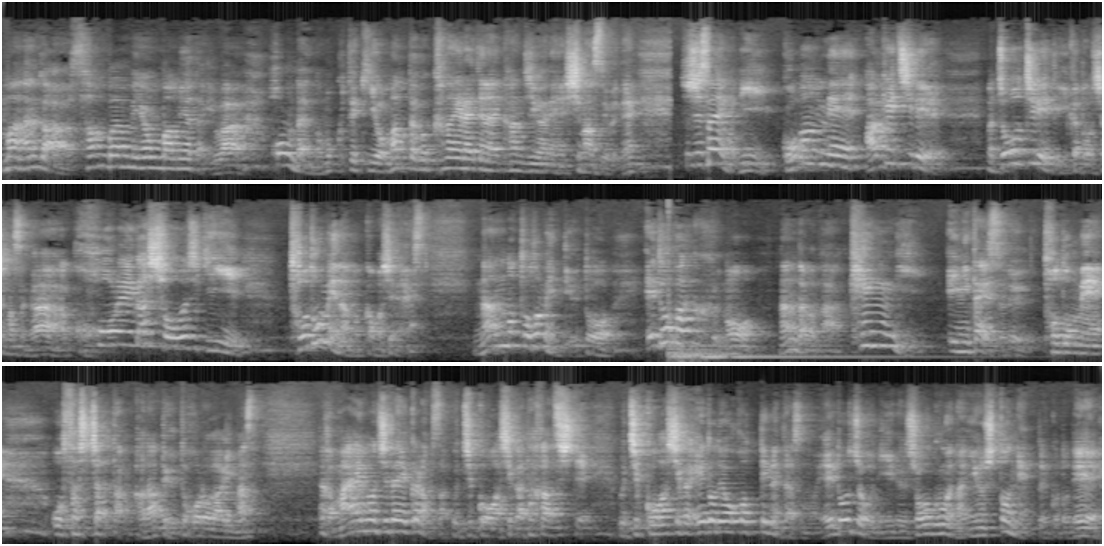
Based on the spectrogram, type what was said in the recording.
まあなんか3番目4番目あたりは本来の目的を全く叶えられてない感じがねしますよね。そして最後に5番目明智例、まあ、上智例という言い方をしますがこれが正直とどめなのかもしれないです。何のとどめっていうと江戸幕府のなんだろうな権威に対するとどめ。をさしちゃったのかなというところがあります。なんか前の時代からもさ打ち壊しが多発して打ち壊しが江戸で起こっているんだったらその江戸城にいる将軍は何をしとんねんということで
